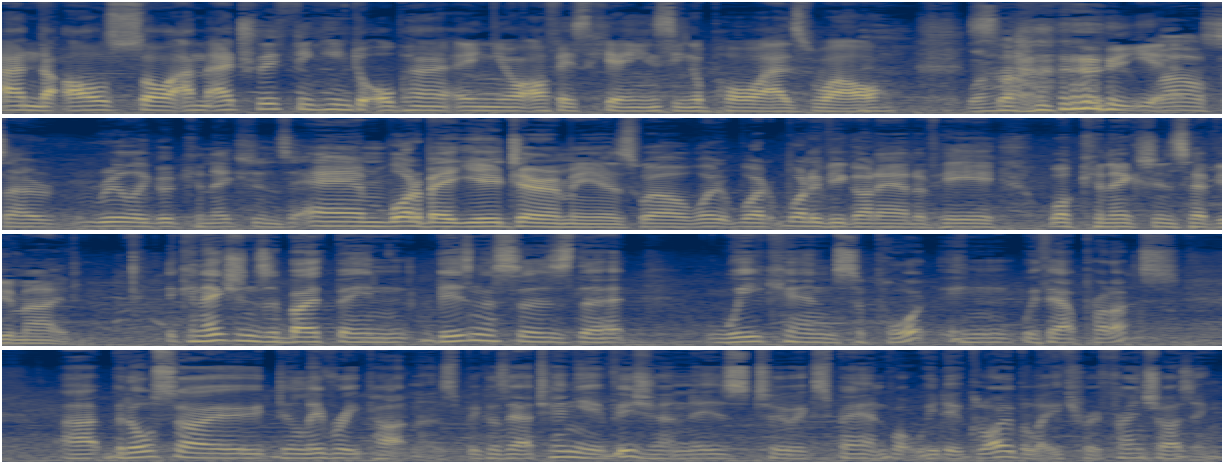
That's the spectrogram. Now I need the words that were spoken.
and also I'm actually thinking to open a new office here in Singapore as well. Wow. So, yeah. Wow, so really good connections. And what about you, Jeremy, as well? What, what, what have you got out of here? What connections have you made? The connections have both been businesses that we can support in with our products, uh, but also delivery partners because our 10 year vision is to expand what we do globally through franchising.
